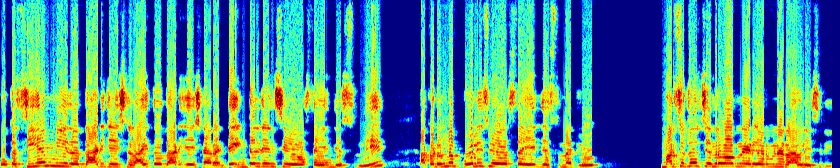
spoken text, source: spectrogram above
ఒక సీఎం మీద దాడి చేసిన రాయితో దాడి చేసినారంటే ఇంటెలిజెన్స్ వ్యవస్థ ఏం చేస్తుంది? అక్కడ ఉన్న పోలీస్ వ్యవస్థ ఏం చేస్తున్నట్లు? మరుసటి రోజు చంద్రబాబు నాయుడు గారి మీద రాళ్ళు వేసిరి.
